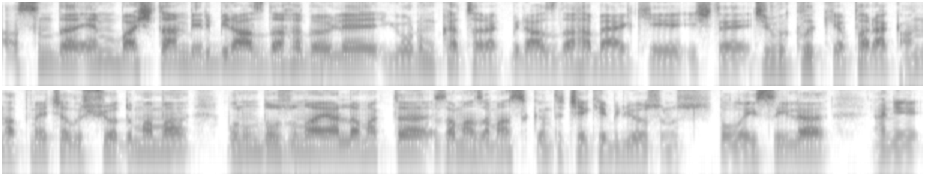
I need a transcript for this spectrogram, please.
aslında en baştan beri biraz daha böyle yorum katarak biraz daha belki işte cıvıklık yaparak anlatmaya çalışıyordum ama bunun dozunu ayarlamakta zaman zaman sıkıntı çekebiliyorsunuz. Dolayısıyla hani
